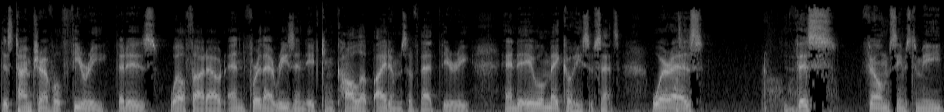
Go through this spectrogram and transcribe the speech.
this time travel theory that is well thought out, and for that reason, it can call up items of that theory, and it will make cohesive sense. Whereas this film seems to me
